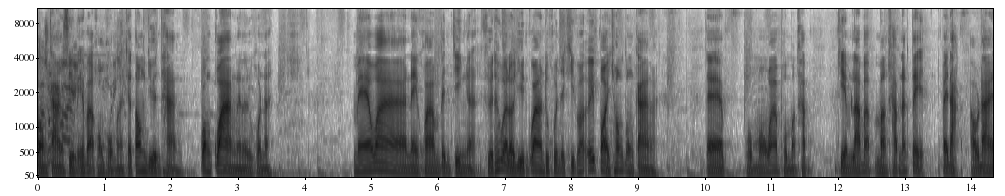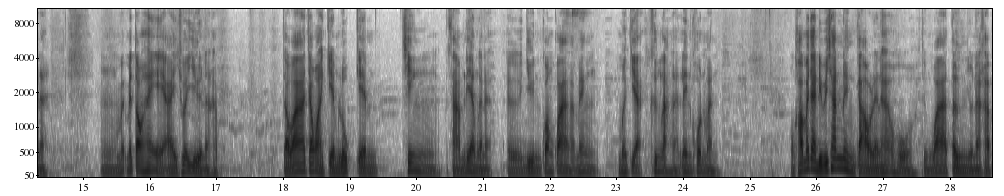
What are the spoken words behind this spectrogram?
กองกลาง CMF อะของผมอะจะต้องยืนถ่างกว้างๆเลยนะทุกคนนะ แม้ว่าในความเป็นจริงอะคือถ้าเกิดเรายืนกว้างทุกคนจะคิดว่าเอ้ยปล่อยช่องตรงกลางอะแต่ผมมองว่าผมบังคับ เกมรับแบบบังคับนักเตะไปดักเอาได้นะอืมไม่ไม่ต้องให้ AI ช่วยยืนนะครับ แต่ว่าจังหวะเกมลุกเกมชิ่งสามเหลี่ยมกันอะเออยืนกว้างๆอะแม่งเมื่อกี้ครึ่งหลังอะเล่นโคตรมัน ของเขามาจากดิวิชั่นหนึ่งเก่าเลยนะฮะโอ้โหถึงว่าตึงอยู่นะครับ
